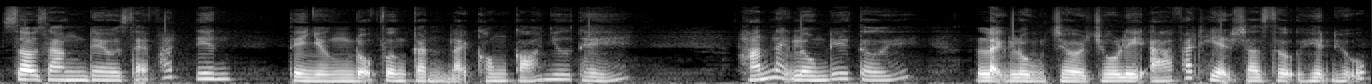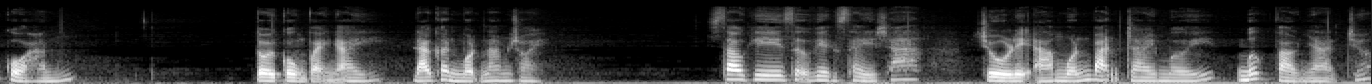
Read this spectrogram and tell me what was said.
sợ rằng đều sẽ phát điên, thế nhưng Đỗ Phương Cần lại không có như thế. Hắn lạnh lùng đi tới, lạnh lùng chờ Chu Á phát hiện ra sự hiện hữu của hắn. Tôi cùng với anh ấy đã gần một năm rồi. Sau khi sự việc xảy ra, Chu Lệ Á muốn bạn trai mới bước vào nhà trước.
